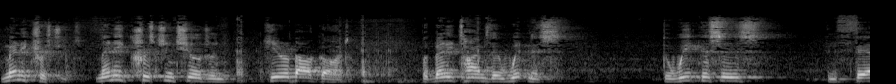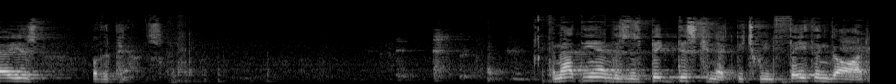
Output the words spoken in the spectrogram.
Many Christians, many Christian children hear about God, but many times they witness the weaknesses and failures of the parents. And at the end, there's this big disconnect between faith in God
